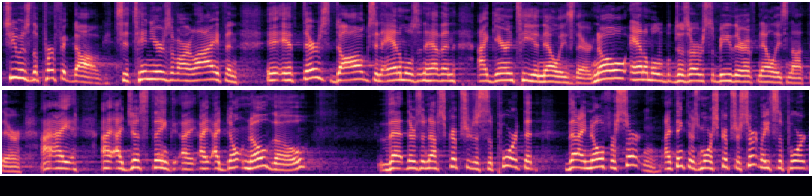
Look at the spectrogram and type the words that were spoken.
she was the perfect dog. She had 10 years of our life, and if there's dogs and animals in heaven, I guarantee you Nellie's there. No animal deserves to be there if Nellie's not there. I, I, I just think, I, I, I don't know, though, that there's enough scripture to support that that I know for certain. I think there's more scripture certainly to support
